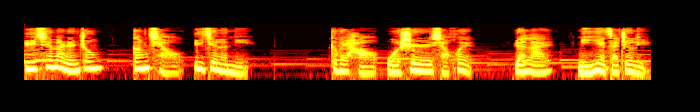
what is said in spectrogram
于千万人中，刚巧遇见了你。各位好，我是小慧。原来你也在这里。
